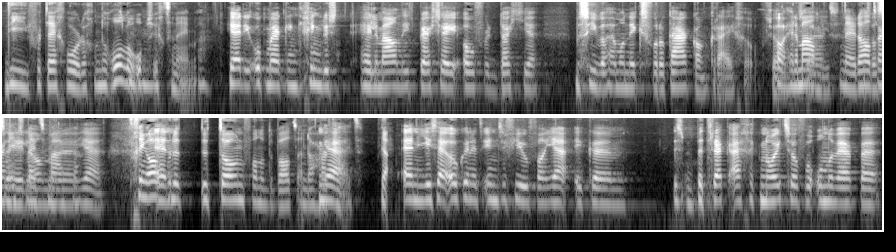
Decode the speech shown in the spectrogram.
die vertegenwoordigende rollen op mhm. zich te nemen. Ja, die opmerking ging dus helemaal niet per se over dat je misschien wel helemaal niks voor elkaar kan krijgen. Of zo. Oh, helemaal niet. Nee, dat, had er niks mee te maken. Ja. Het ging over de, de toon van het debat en de hardheid. Ja. ja. En je zei ook in het interview van ja, ik uh, betrek eigenlijk nooit zoveel onderwerpen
